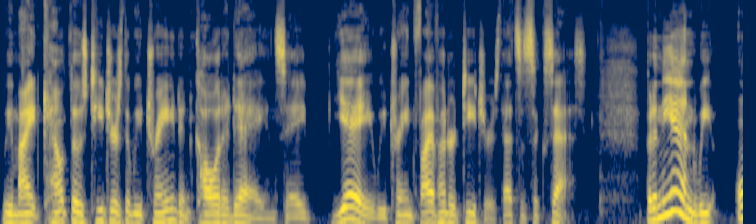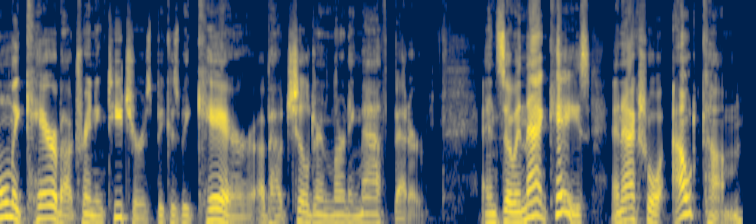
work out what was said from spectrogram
we might count those teachers that we trained and call it a day and say, Yay, we trained 500 teachers. That's a success. But in the end, we only care about training teachers because we care about children learning math better. And so, in that case, an actual outcome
